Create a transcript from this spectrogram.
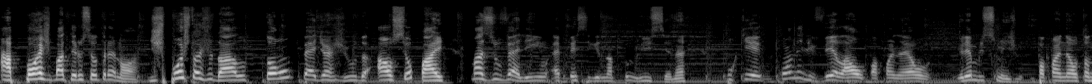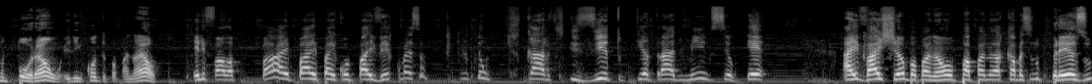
após bater o seu trenó. Disposto a ajudá-lo, Tom pede ajuda ao seu pai, mas o velhinho é perseguido na polícia, né? Porque quando ele vê lá o Papai Noel, eu lembro disso mesmo, o Papai Noel tá no porão, ele encontra o Papai Noel, ele fala, pai, pai, pai, quando o pai vê, começa a ter um cara esquisito aqui atrás de mim, não sei o quê. Aí vai, chama o Papai Noel, o Papai Noel acaba sendo preso,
